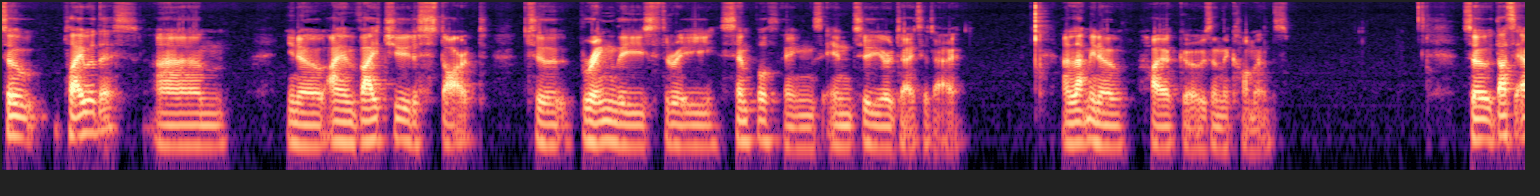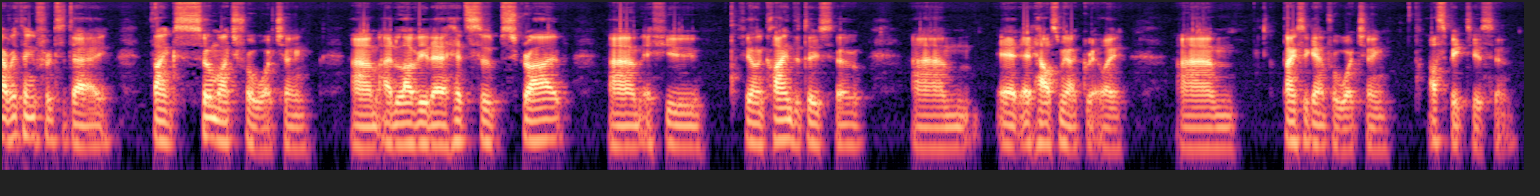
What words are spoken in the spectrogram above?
So play with this. Um, you know, I invite you to start to bring these three simple things into your day to day. And let me know how it goes in the comments. So that's everything for today. Thanks so much for watching. Um, I'd love you to hit subscribe um, if you feel inclined to do so. Um, it, it, helps me out greatly. Um, thanks again for watching. I'll speak to you soon.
